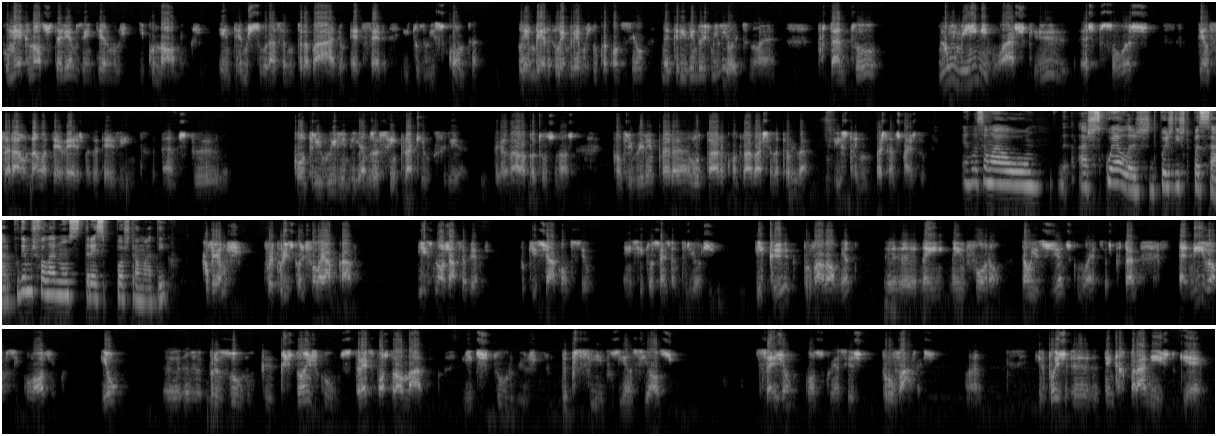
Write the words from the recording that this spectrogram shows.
Como é que nós estaremos em termos económicos, em termos de segurança no trabalho, etc. E tudo isso conta. Lembre- lembremos do que aconteceu na crise em 2008, não é? Portanto, no mínimo, acho que as pessoas pensarão não até 10, mas até 20, antes de contribuírem, digamos assim, para aquilo que seria agradável para todos nós, contribuírem para lutar contra a baixa natalidade. Isso tenho bastantes mais dúvidas. Em relação ao, às sequelas depois disto passar, podemos falar num stress pós-traumático? Podemos, foi por isso que eu lhe falei há bocado. Isso nós já sabemos, porque isso já aconteceu em situações anteriores e que provavelmente nem, nem foram tão exigentes como essas. Portanto, a nível psicológico, eu eh, eh, presumo que questões como stress pós-traumático e distúrbios depressivos e ansiosos sejam consequências prováveis. é? E depois eh, tem que reparar nisto, que é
